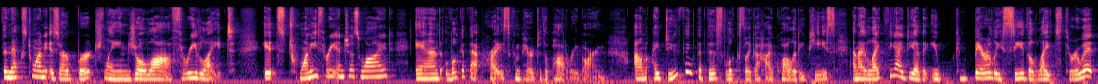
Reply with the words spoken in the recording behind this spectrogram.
The next one is our Birch Lane Jola 3 Light. It's 23 inches wide, and look at that price compared to the Pottery Barn. Um, I do think that this looks like a high quality piece, and I like the idea that you can barely see the lights through it.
